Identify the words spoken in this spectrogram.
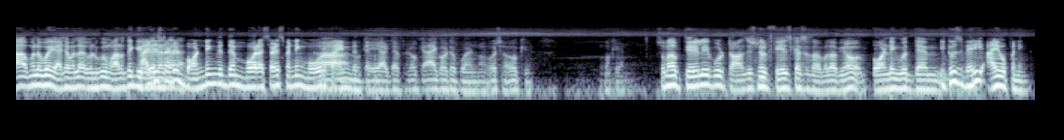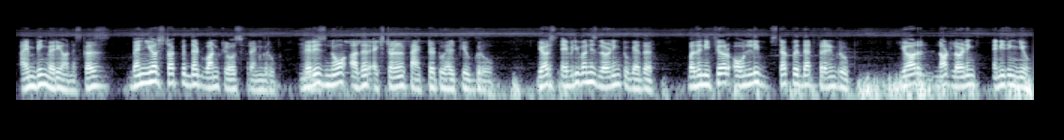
हाँ मतलब वही अच्छा मतलब उनको मालूम था कि I just started bonding with them more. I started spending more हाँ, time with okay, them. yeah definitely okay I got your point now अच्छा okay okay so मतलब तेरे लिए वो transitional phase कैसा था मतलब you know bonding with them It was very eye opening. I'm being very honest because when you're stuck with that one close friend group, there is no other external factor to help you grow. You're everyone is learning together. But then if you're only stuck with that friend group, you're not learning anything new.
